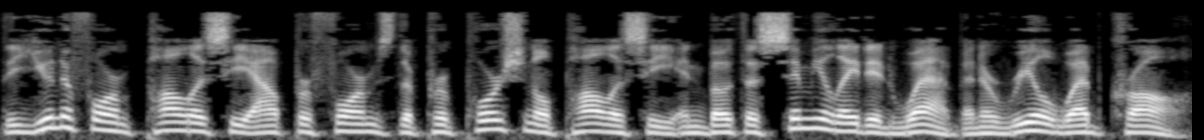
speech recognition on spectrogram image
the uniform policy outperforms the proportional policy in both a simulated web and a real web crawl.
